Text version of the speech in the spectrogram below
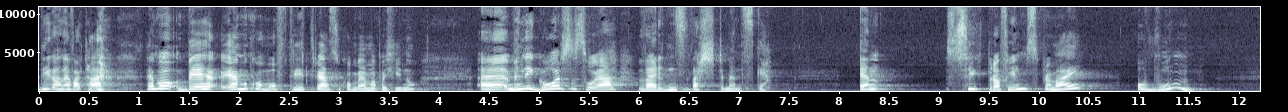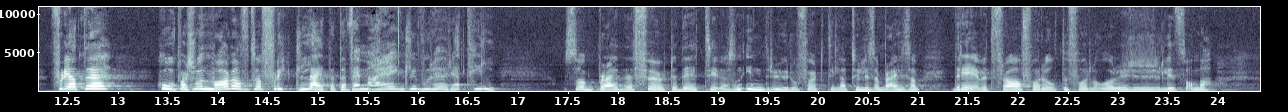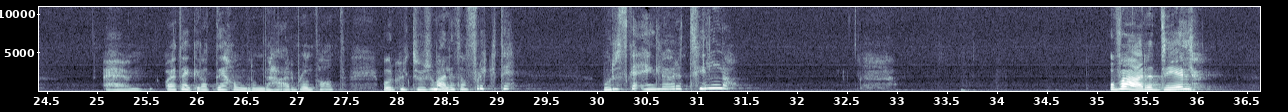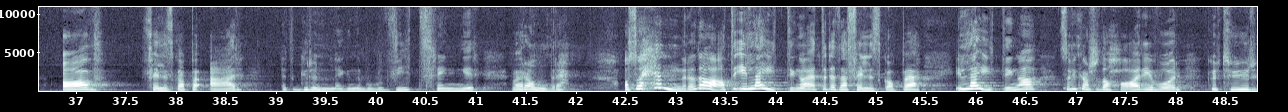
de gangene jeg har vært her. Jeg må, be, jeg må komme ofte hit, tror jeg, så kommer jeg meg på kino. Eh, men i går så, så jeg 'Verdens verste menneske'. En sykt bra film, spør meg, og vond. Fordi at eh, Hovedpersonen var ganske så flyktelig leita etter hvem er jeg egentlig, hvor hører jeg til. Så det, førte det til, sånn Indre uro førte til at hun liksom ble liksom drevet fra forhold til forhold. og litt sånn da. Og jeg tenker at Det handler om det her, blant annet. Vår kultur som er litt sånn flyktig. Hvor skal jeg egentlig høre til, da? Å være del av fellesskapet er et grunnleggende behov. Vi trenger hverandre. Og så hender det da at i leitinga etter dette fellesskapet, i leitinga som vi kanskje da har i vår kultur,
